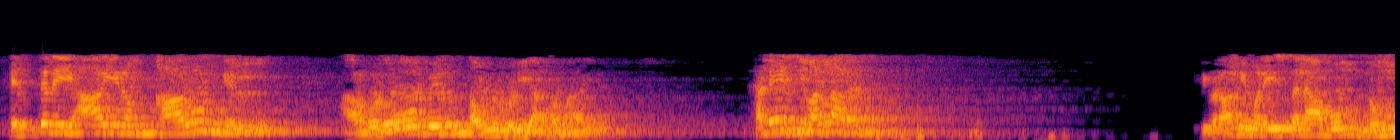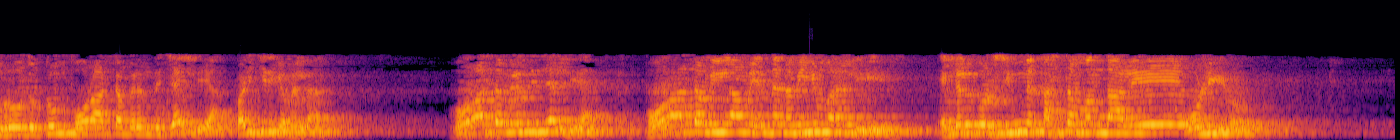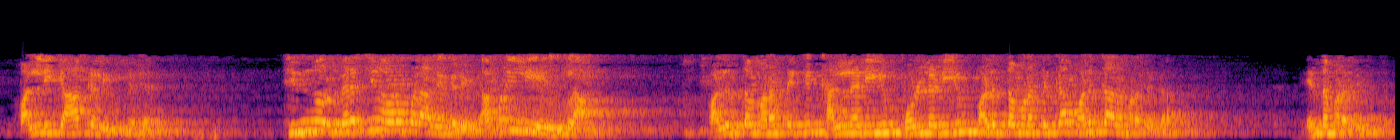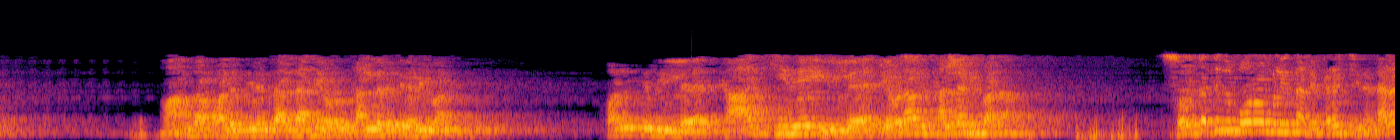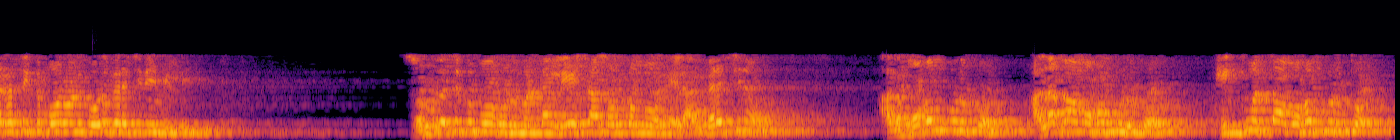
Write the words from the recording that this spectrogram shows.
எத்தனை ஆயிரம் காரூன்கள் அவ்வளோ பேரும் தவுடுபடியாக மாறி கடைசி வரலாறு. இப்ராஹிம் அலை இஸ்லாமும் நும்ரூதுக்கும் போராட்டம் இருந்துச்சா இல்லையா? படிச்சிருக்கோம் இல்ல போராட்டம் இருந்துச்சா இல்லையா? போராட்டம் இல்லாம எந்த நபியும் வரலையே. எங்களுக்கு ஒரு சின்ன கஷ்டம் வந்தாலே ஒளியிடும் பள்ளிக்கு ஆக்கல் இல்லை. சின்ன ஒரு பிரச்சனை வரப்படாது எங்களுக்கு அப்படி இல்லையே இஸ்லாம். பழுத்த மரத்துக்கு கல்லடியும் பொல்லடியும் பழுத்த மரத்துக்கா பழுக்காத மரத்துக்கா? எந்த மரத்துக்கு? மாங்காய் பழுத்திருந்தால் தான் ஒரு கல் எடுத்து பழுத்தது இல்ல காய்ச்சதே இல்ல. எவனாவது கல்லடிப்பாரா சொர்க்கத்துக்கு போறவங்களுக்கு தானே பிரச்சனை. நரகத்துக்கு போறவனுக்கு ஒரு பிரச்சனையும் இல்லை. சொர்க்கத்துக்கு போகணும்னா லேசா சொர்க்கம் போக அது பிரச்சனை. அத முகம் கொடுக்கும். அழகா முகம் கொடுக்கும். ஹிக்மத்தா முகம் கொடுக்கும்.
